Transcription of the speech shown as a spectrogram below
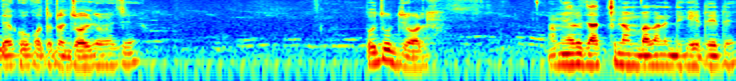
দেখো কতটা জল জমেছে। প্রচুর জল। আমি আরও যাচ্ছিলাম বাগানের দিকে হেঁটে হেঁটে।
